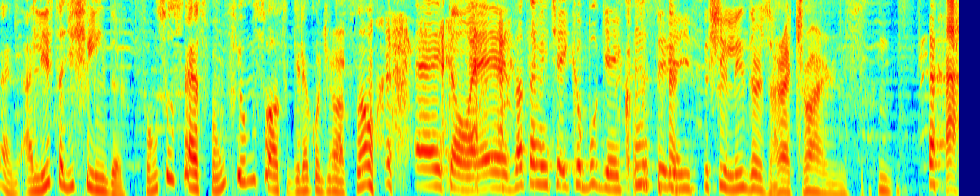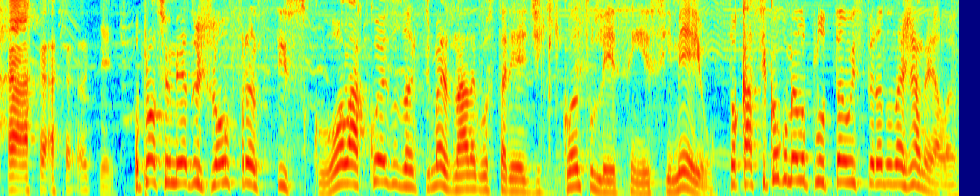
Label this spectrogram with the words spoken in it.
é, a lista de Schlinder foi um sucesso, foi um filme só. Você queria a continuação? É, então, é exatamente aí que eu buguei. Como seria isso? Schlinder's Returns. ok. O próximo e-mail é do João Francisco. Olá, coisas. Antes de mais nada, gostaria de que, quando lessem esse e-mail, tocasse Cogumelo Plutão esperando na janela.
